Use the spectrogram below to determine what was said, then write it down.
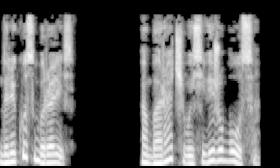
Далеко собрались? Оборачиваюсь и вижу босса,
